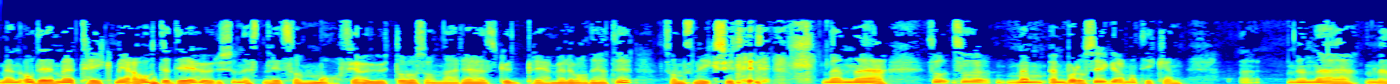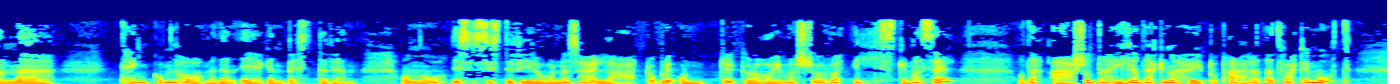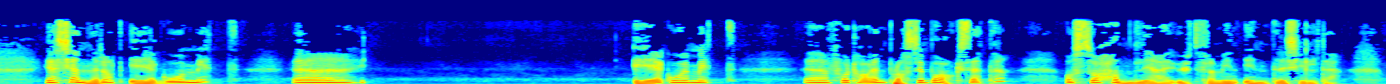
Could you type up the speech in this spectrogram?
men Og det med Take Me Out, det høres jo nesten litt sånn mafia ut, og sånn der eh, skuddpremie, eller hva det heter. Sånn snikskytter. Men eh, Så, så det, men en blås i grammatikken. Men, men Tenk om du har med deg en egen beste venn. Og nå, disse siste fire årene, så har jeg lært å bli ordentlig glad i meg sjøl og elske meg selv. Og det er så deilig, og det er ikke noe høy på pæra, det er tvert imot. Jeg kjenner at egoet mitt eh, Egoet mitt eh, får ta en plass i baksetet, og så handler jeg ut fra min indre kilde.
